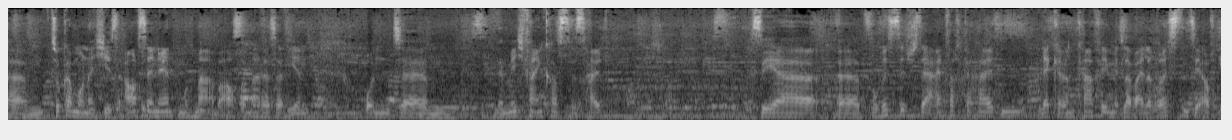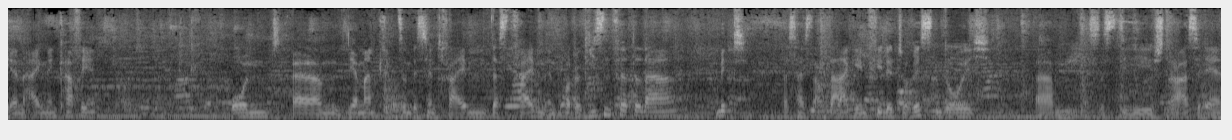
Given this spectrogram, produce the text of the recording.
Ähm, Zuckermonarchie ist auch sehr nett, muss man aber auch immer reservieren. Und ähm, der Milchfeinkost ist halt sehr äh, puristisch, sehr einfach gehalten, leckeren Kaffee. Mittlerweile rösten sie auch ihren eigenen Kaffee. Und ähm, ja, man kriegt so ein bisschen Treiben, das Treiben im Portugiesenviertel da mit. Das heißt, auch da gehen viele Touristen durch. Ähm, das ist die Straße der,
